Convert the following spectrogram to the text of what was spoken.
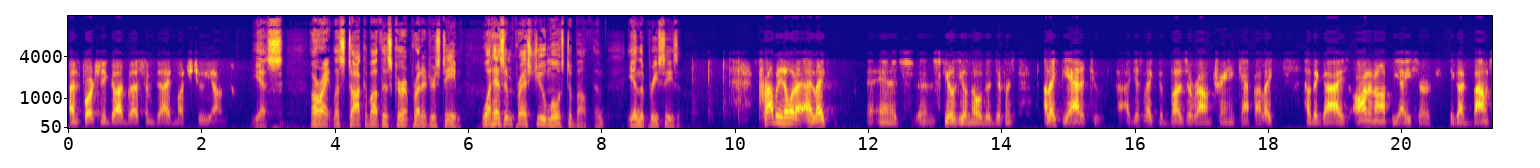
unfortunately, God bless him, died much too young. Yes. All right, let's talk about this current Predators team. What has impressed you most about them in the preseason? Probably, you know what I, I like, and it's uh, skills. You'll know the difference. I like the attitude. I just like the buzz around training camp. I like how the guys on and off the ice are. They got bounce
